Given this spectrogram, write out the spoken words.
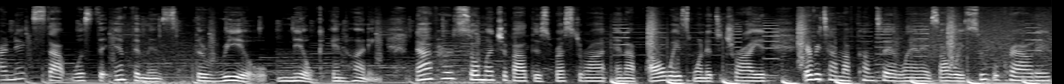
Our next stop was the infamous The Real Milk and Honey. Now, I've heard so much about this restaurant and I've always wanted to try it. Every time I've come to Atlanta, it's always super crowded.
